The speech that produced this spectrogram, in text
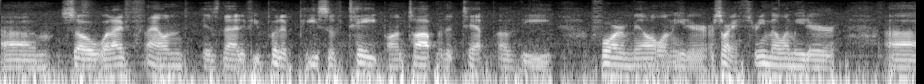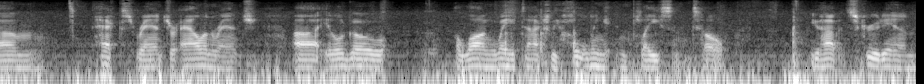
Um, so what I've found is that if you put a piece of tape on top of the tip of the four millimeter, or sorry, three millimeter um, hex wrench or Allen wrench, uh, it'll go a long way to actually holding it in place until you have it screwed in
